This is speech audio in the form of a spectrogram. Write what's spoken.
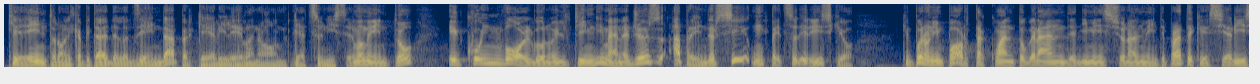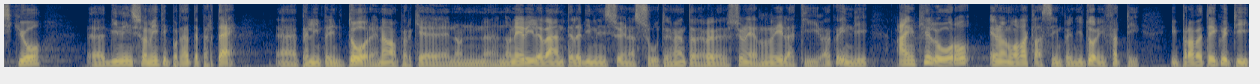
che entrano nel capitale dell'azienda perché rilevano gli azionisti del momento e coinvolgono il team di managers a prendersi un pezzo di rischio, che poi non importa quanto grande dimensionalmente, importante che sia rischio eh, dimensionalmente importante per te, eh, per l'imprenditore, no? perché non, non, è rilevante la dimensione in assoluto, la dimensione è relativa, quindi anche loro è una nuova classe di imprenditori, infatti il private equity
